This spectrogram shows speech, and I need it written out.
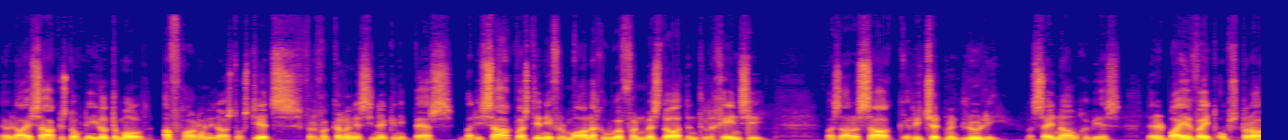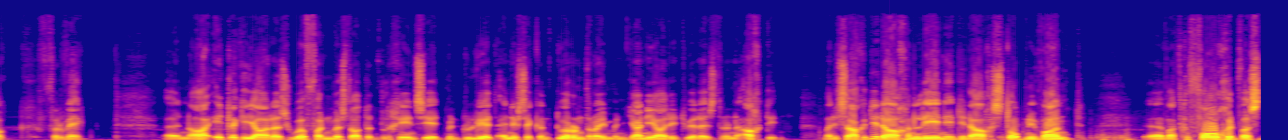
Nou daai saak is nog nie heeltemal afgehandel nie. Daar's nog steeds verwikkelinge sien ek in die pers, maar die saak was teen die voormalige hoof van misdaadintelligensie. Was daar 'n saak Richard Mdluli, was sy naam gewees. Dit het baie wyd opspraak verwek. En na etlike jare as hoof van misdaadintelligensie het Mdluli uiteindelik sy kantoor ontruim in Januarie 2018. Maar die saak het nie daar gaan lê nie, nie daar gestop nie want uh, wat gevolg het was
